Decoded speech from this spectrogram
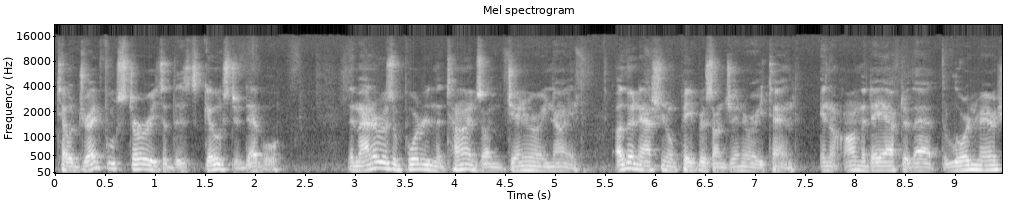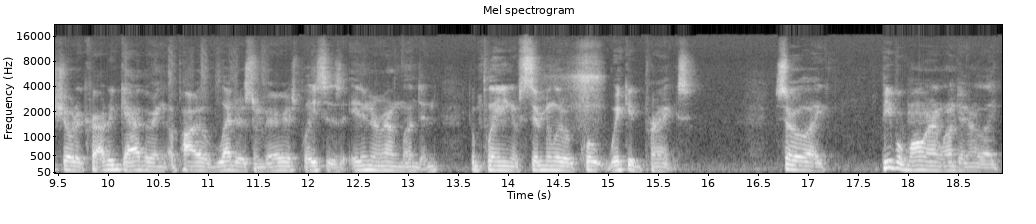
tell dreadful stories of this ghost or devil. The matter was reported in the Times on January 9th, other national papers on January 10th, and on the day after that, the Lord Mayor showed a crowded gathering a pile of letters from various places in and around London complaining of similar, quote, wicked pranks. So, like, people all around London are, like,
